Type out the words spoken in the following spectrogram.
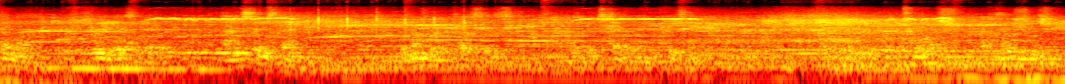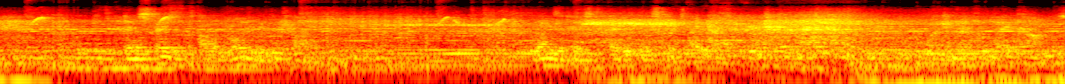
come free us And since then, the number of cases has been steadily increasing. Too much relaxation demonstrated how lonely the are. Runs against everything spirituality. Working every day comes.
